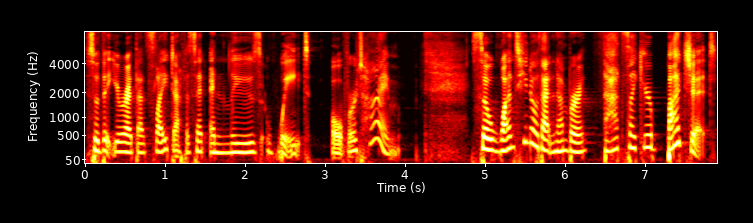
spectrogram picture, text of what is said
so that you're at that slight deficit and lose weight over time. So once you know that number, that's like your budget.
